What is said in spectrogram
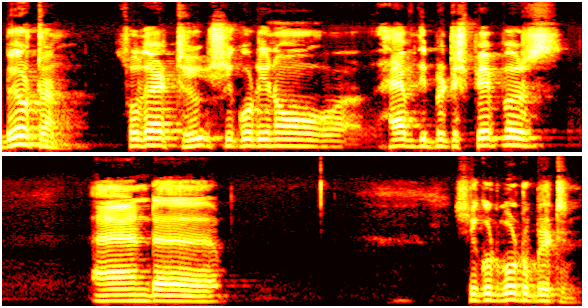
Beurton, so that she could, you know, have the British papers and uh, she could go to Britain.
